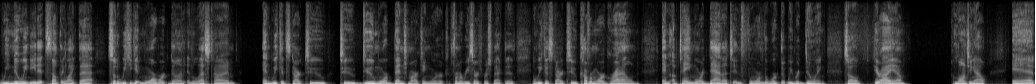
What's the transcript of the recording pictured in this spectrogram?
We knew we needed something like that so that we could get more work done in less time and we could start to to do more benchmarking work from a research perspective and we could start to cover more ground and obtain more data to inform the work that we were doing. So here I am launching out and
